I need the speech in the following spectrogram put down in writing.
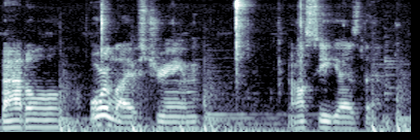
battle, or live stream. And I'll see you guys then.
